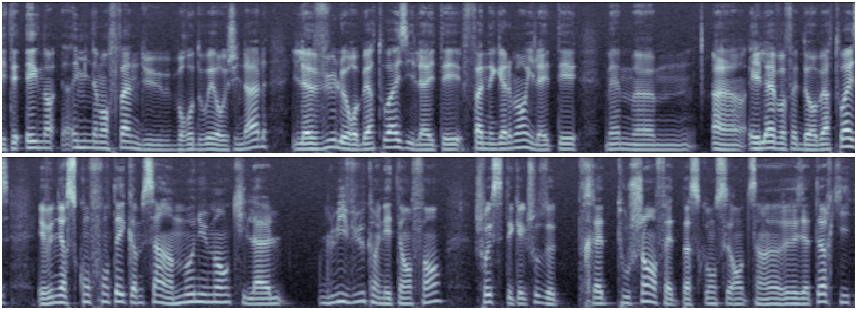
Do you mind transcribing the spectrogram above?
il était éminemment fan du Broadway original. Il a vu le Robert Wise. Il a été fan également. Il a été même euh, un élève en fait de Robert Wise. Et venir se confronter comme ça à un monument qu'il a lui vu quand il était enfant, je trouvais que c'était quelque chose de très touchant en fait, parce qu'on c'est un réalisateur qui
